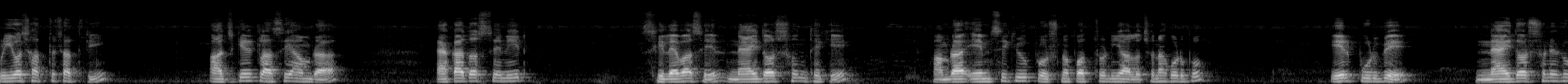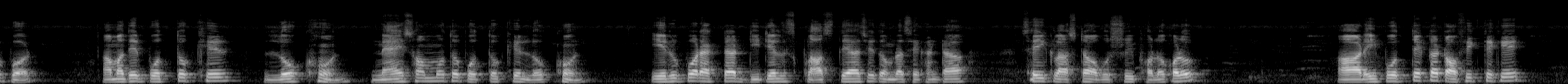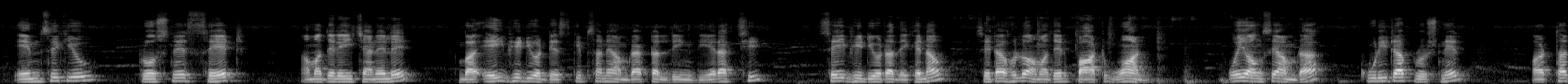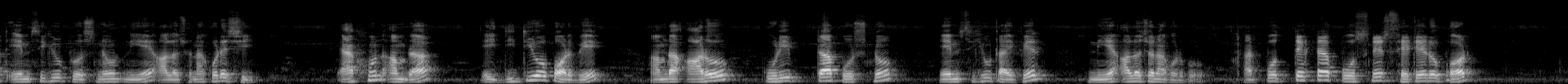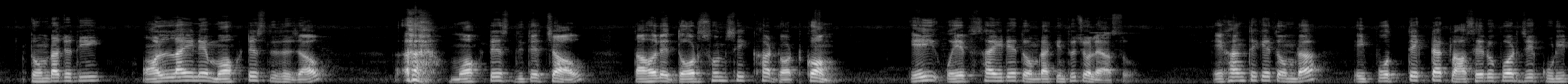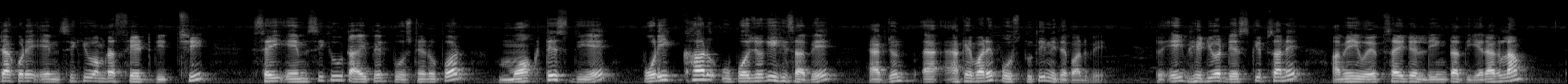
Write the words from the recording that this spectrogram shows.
প্রিয় ছাত্রছাত্রী, আজকের ক্লাসে আমরা একাদশ শ্রেণির সিলেবাসের ন্যায় দর্শন থেকে আমরা এমসিকিউ প্রশ্নপত্র নিয়ে আলোচনা করব। এর পূর্বে ন্যায় দর্শনের উপর আমাদের প্রত্যক্ষের লক্ষণ, ন্যায়সম্মত প্রত্যক্ষের লক্ষণ, এর উপর একটা ডিটেলস ক্লাস দেওয়া আছে, তোমরা সেখানটা, সেই ক্লাসটা অবশ্যই ফলো করো। আর এই প্রত্যেকটা টপিক থেকে এমসিকিউ প্রশ্নের সেট আমাদের এই চ্যানেলে বা এই ভিডিওর ডেসক্রিপশানে আমরা একটা লিঙ্ক দিয়ে রাখছি। সেই ভিডিওটা দেখে নাও। সেটা হলো আমাদের পার্ট ওয়ান ওই অংশে আমরা কুড়িটা প্রশ্নের অর্থাৎ এমসিকিউ প্রশ্ন নিয়ে আলোচনা করেছি। এখন আমরা এই দ্বিতীয় পর্বে আমরা আরও কুড়িটা প্রশ্ন এমসিকিউ টাইপের নিয়ে আলোচনা করব। আর প্রত্যেকটা প্রশ্নের সেটের ওপর তোমরা যদি অনলাইনে মক টেস্ট দিতে যাও মক টেস্ট দিতে চাও, তাহলে দর্শন শিক্ষা ডট কম এই ওয়েবসাইটে তোমরা কিন্তু চলে আসো। এখান থেকে তোমরা এই প্রত্যেকটা ক্লাসের উপর যে কুড়িটা করে এমসিকিউ আমরা সেট দিচ্ছি, সেই এমসিকিউ টাইপের প্রশ্নের উপর মক টেস্ট দিয়ে পরীক্ষার উপযোগী হিসাবে একজন একেবারে প্রস্তুতি নিতে পারবে। তো এই ভিডিওর ডেসক্রিপশানে আমি এই ওয়েবসাইটের লিঙ্কটা দিয়ে রাখলাম।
